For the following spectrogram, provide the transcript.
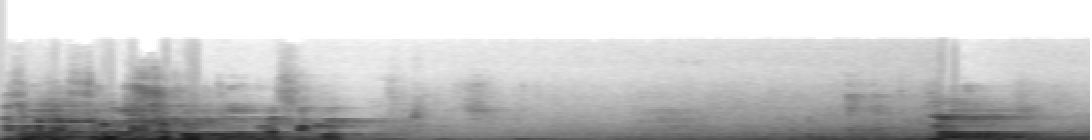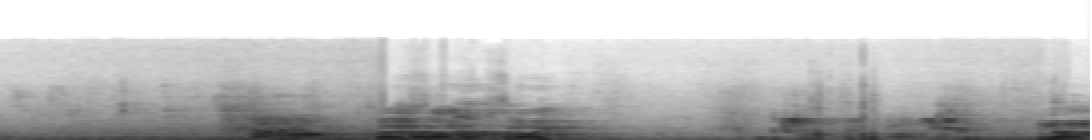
Hizi ni vitu sura mbili tofauti. Kuna simu hapa. naam Ah, Naam. naam. Asalamu alaykum. Naam.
